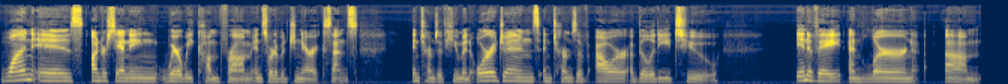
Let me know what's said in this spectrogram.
One is understanding where we come from in sort of a generic sense, in terms of human origins, in terms of our ability to innovate and learn. Um,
